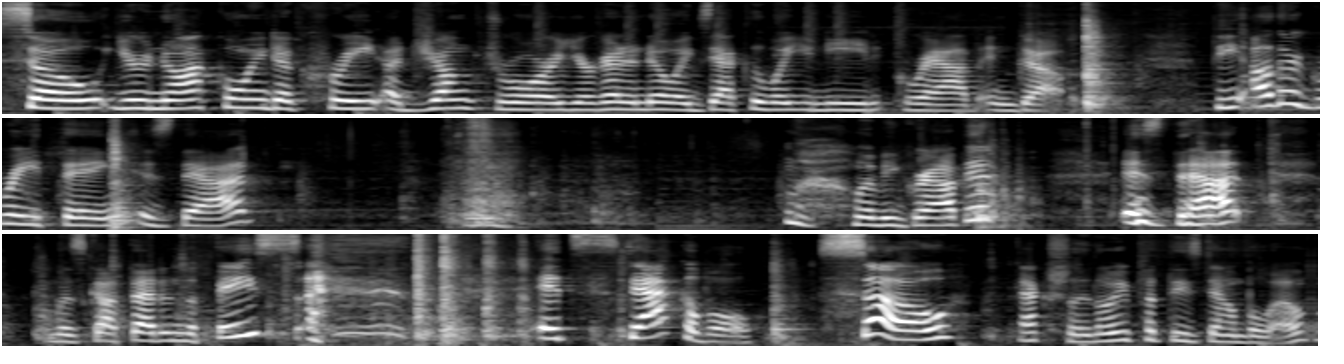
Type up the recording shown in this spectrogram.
so you're not going to create a junk drawer, you're gonna know exactly what you need, grab and go. The other great thing is that, let me grab it, is that was got that in the face. it's stackable. So, actually, let me put these down below.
